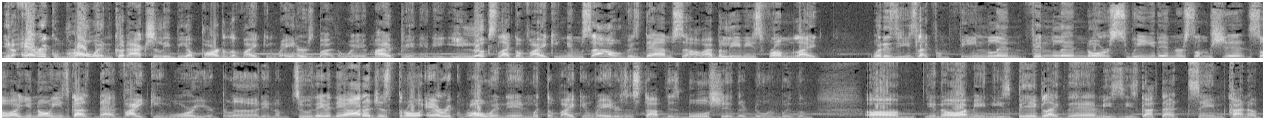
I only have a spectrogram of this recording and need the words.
you know, Erick Rowan could actually be a part of the Viking Raiders, by the way, in my opinion. He, he looks like a Viking himself, his damn self. I believe he's from like what is he? He's like from Finland, Finland or Sweden or some shit. So uh, you know he's got that Viking warrior blood in him too. They they ought to just throw Erick Rowan in with the Viking Raiders and stop this bullshit they're doing with him. Um, you know, I mean, he's big like them. He's he's got that same kind of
